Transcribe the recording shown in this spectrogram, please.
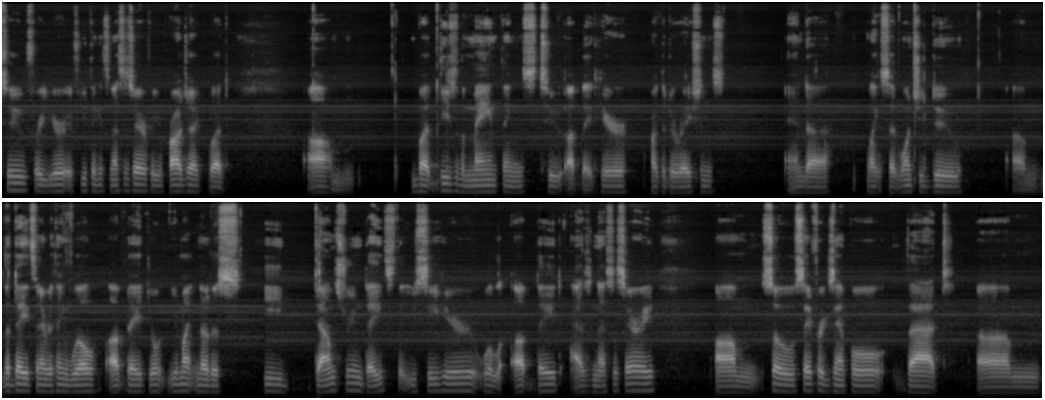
to for your if you think it's necessary for your project but um, but these are the main things to update here are the durations. And uh, like I said once you do um, the dates and everything will update. You'll you might notice the downstream dates that you see here will update as necessary. Um, so say for example that um,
